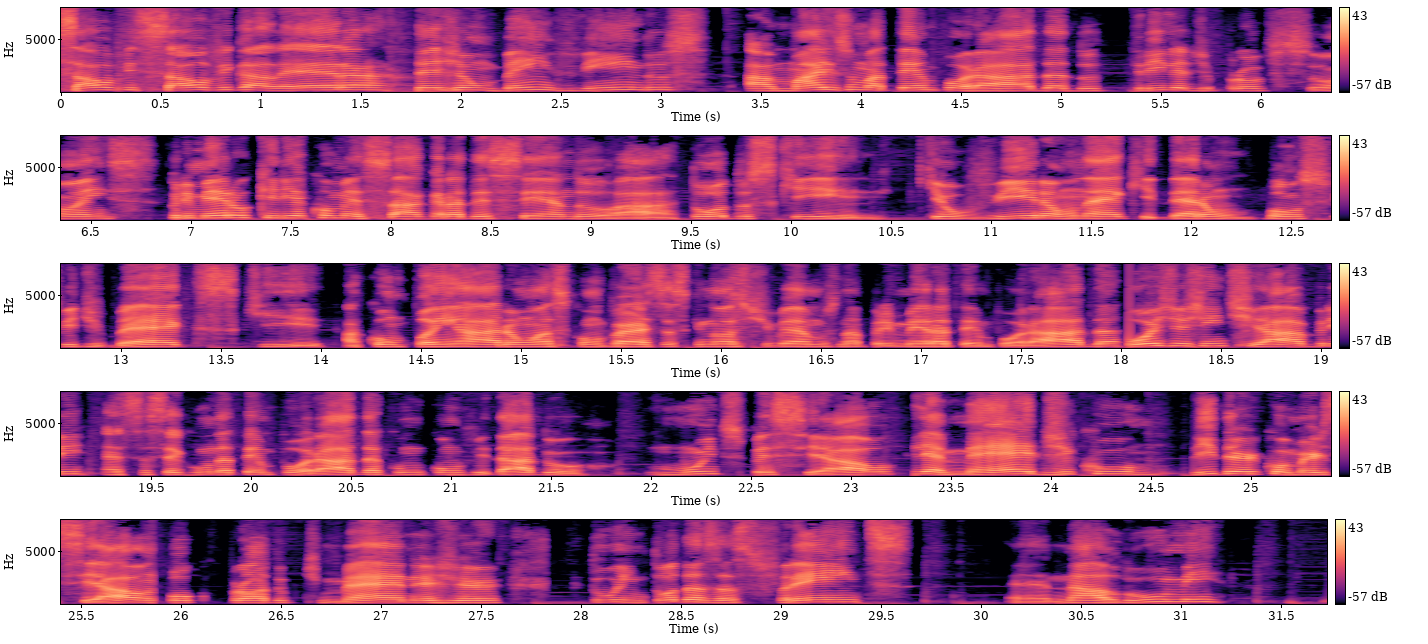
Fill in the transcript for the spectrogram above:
Salve, salve galera! Sejam bem-vindos a mais uma temporada do Trilha de Profissões. Primeiro eu queria começar agradecendo a todos que, que ouviram, né, que deram bons feedbacks, que acompanharam as conversas que nós tivemos na primeira temporada. Hoje a gente abre essa segunda temporada com um convidado muito especial. Ele é médico, líder comercial, um pouco product manager, atua em todas as frentes, é, na Lume,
